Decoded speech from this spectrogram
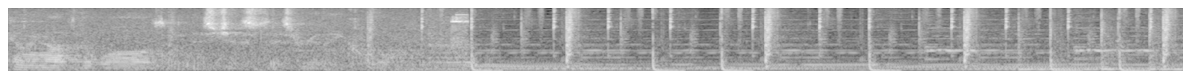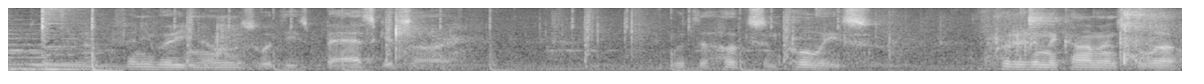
coming off the walls and it's just it's really cool. If anybody knows what these baskets are with the hooks and pulleys, put it in the comments below.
